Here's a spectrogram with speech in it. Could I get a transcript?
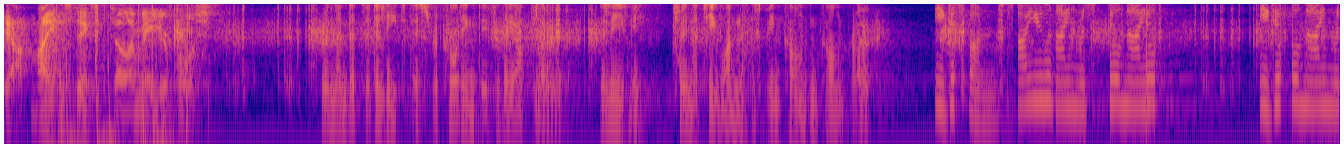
Yeah, my instincts are telling me you're full of shit. Remember to delete this recording before they upload. Believe me, Trinity 1 has been com compro. Eagle respond. Are you nine res- Eagle nine? Eagle nine. Re-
